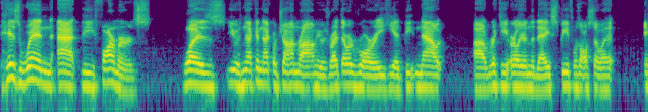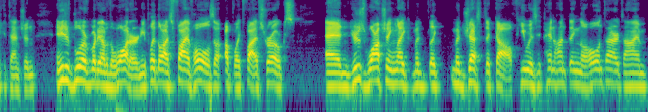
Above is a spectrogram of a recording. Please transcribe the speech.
his win at the Farmers was he was neck and neck with Jon Rahm. He was right there with Rory. He had beaten out uh, Rickie earlier in the day. Spieth was also a, in contention, and he just blew everybody out of the water. And he played the last five holes up like five strokes. And you're just watching like ma- like majestic golf. He was pin hunting the whole entire time,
